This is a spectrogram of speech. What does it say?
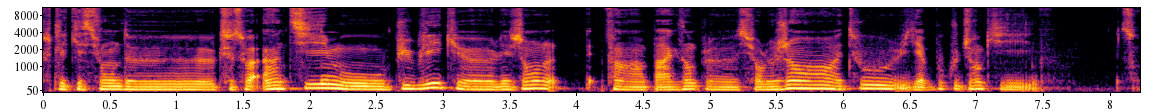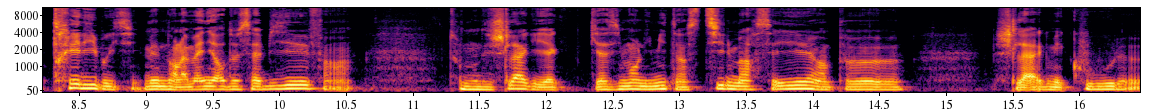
toutes les questions de que ce soit intime ou public, euh, les gens, enfin par exemple euh, sur le genre et tout, il y a beaucoup de gens qui sont très libres ici, même dans la manière de s'habiller. Enfin, tout le monde est schlag. Il y a quasiment limite un style marseillais un peu schlag mais cool, euh,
